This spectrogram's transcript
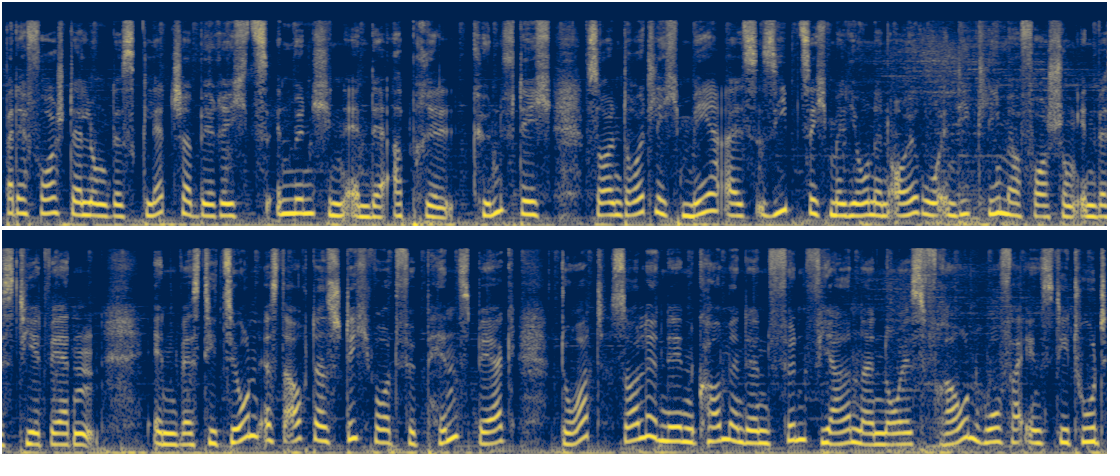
bei der Vorstellung des Gletscherberichts in München Ende April. Künftig sollen deutlich mehr als 70 Millionen Euro in die Klimaforschung investiert werden. Investition ist auch das Stichwort für Penzberg. Dort soll in den kommenden fünf Jahren ein neues Fraunhofer-Institut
